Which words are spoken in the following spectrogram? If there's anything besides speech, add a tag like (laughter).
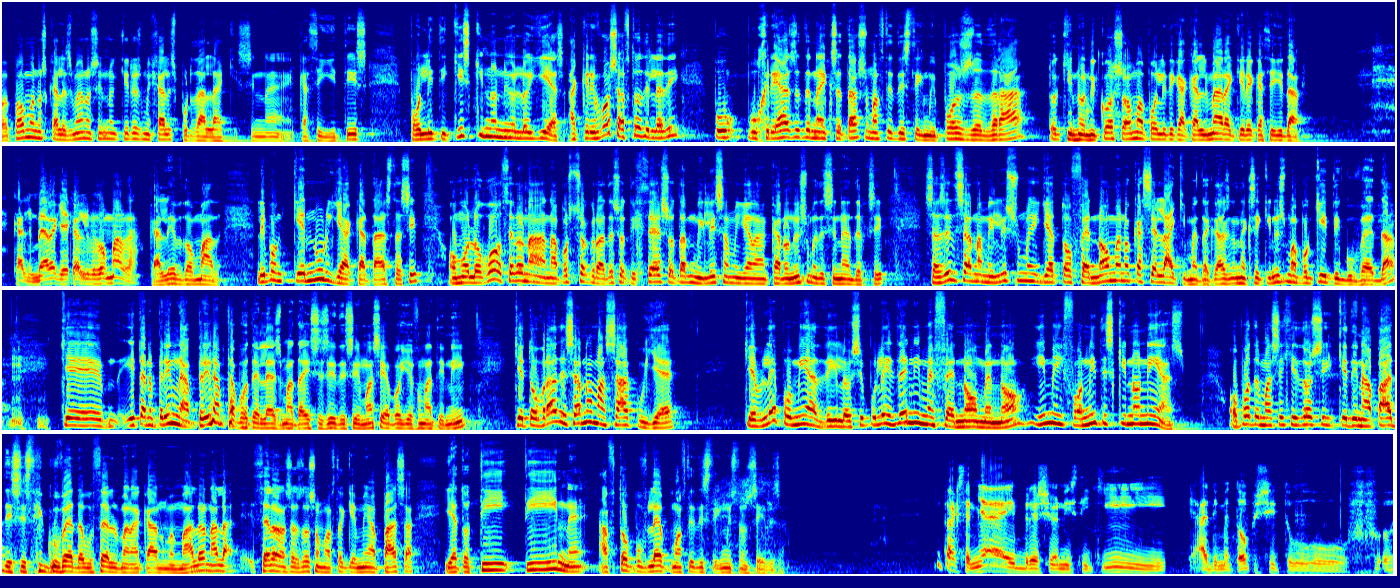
Ο επόμενος καλεσμένος είναι ο κύριος Μιχάλης Πουρδαλάκης. Είναι καθηγητής πολιτικής κοινωνιολογίας. Ακριβώς αυτό δηλαδή που, που χρειάζεται να εξετάσουμε αυτή τη στιγμή. Πώς δρά το κοινωνικό σώμα πολιτικά. Καλημέρα, κύριε καθηγητά. Καλημέρα και καλή εβδομάδα. Καλή εβδομάδα. Λοιπόν, καινούργια κατάσταση. Ομολογώ, θέλω να, να πω στους ακροατές ότι χθες, όταν μιλήσαμε για να κανονίσουμε τη συνέντευξη, σας ζήτησα να μιλήσουμε για το φαινόμενο Κασελάκη μεταξύ. Να ξεκινήσουμε από εκεί την κουβέντα. (laughs) και ήταν πριν, πριν από τα αποτελέσματα η συζήτησή μας, η απογευματινή. Και το βράδυ, σαν να μας άκουγε, και βλέπω μία δήλωση που λέει «Δεν είμαι φαινόμενο, είμαι η φωνή της κοινωνίας». Οπότε μας έχει δώσει και την απάντηση στην κουβέντα που θέλουμε να κάνουμε μάλλον, αλλά θέλω να σας δώσω με αυτό και μία πάσα για το τι, τι είναι αυτό που βλέπουμε αυτή τη στιγμή στον ΣΥΡΙΖΑ. Κοιτάξτε, μια εμπρεσιονιστική αντιμετώπιση του,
